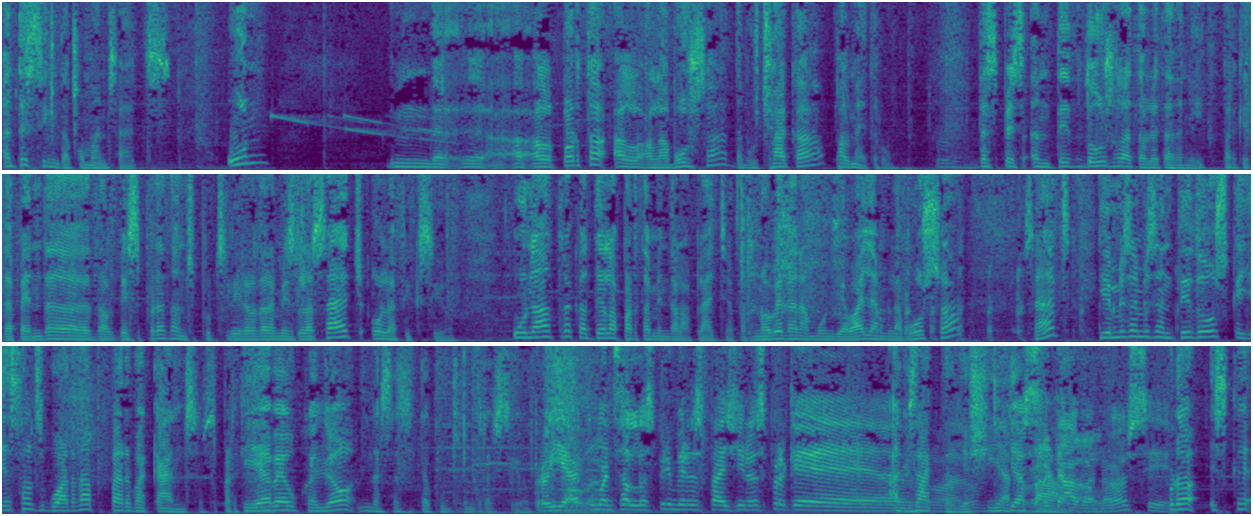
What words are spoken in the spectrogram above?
en té cinc de començats. Un mm, el porta a la, a la bossa de butxaca pel metro. Després en té dos a la tauleta de nit, perquè depèn de, del vespre, doncs potser li agradarà més l'assaig o la ficció. Un altre que el té a l'apartament de la platja, per no haver d'anar amunt i avall amb la bossa, saps? I a més a més en té dos que ja se'ls guarda per vacances, perquè ja veu que allò necessita concentració. Però ja ha començat les primeres pàgines perquè... Exacte, i així ja, ja va. no? Sí. Però és que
